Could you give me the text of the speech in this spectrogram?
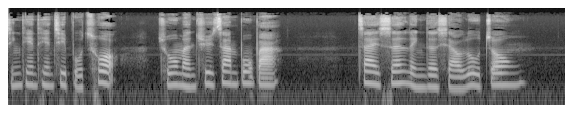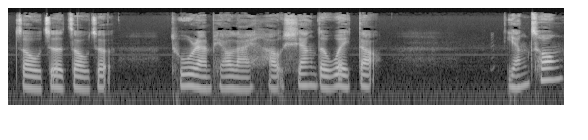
今天天气不错，出门去散步吧。在森林的小路中走着走着，突然飘来好香的味道，洋葱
